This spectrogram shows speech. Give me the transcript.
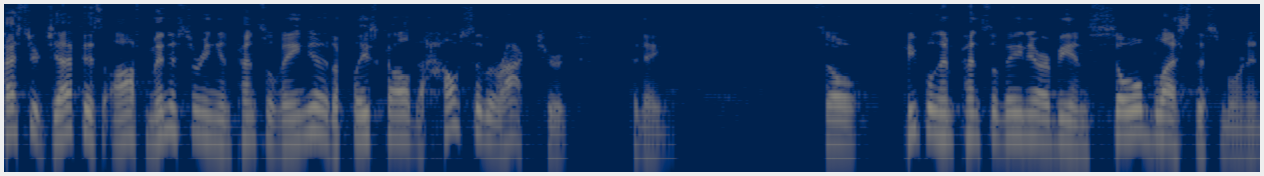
Pastor Jeff is off ministering in Pennsylvania at a place called the House of the Rock Church today. So, people in Pennsylvania are being so blessed this morning.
